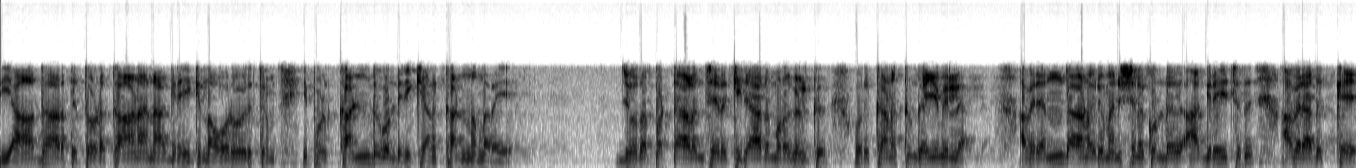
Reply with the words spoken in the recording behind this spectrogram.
യാഥാർത്ഥ്യത്തോടെ കാണാൻ ആഗ്രഹിക്കുന്ന ഓരോരുത്തരും ഇപ്പോൾ കണ്ടുകൊണ്ടിരിക്കുകയാണ് കണ്ണു നിറയെ ജൂതപ്പട്ടാളം ചെയ്ത കിരാതമുറകൾക്ക് ഒരു കണക്കും കയ്യുമില്ല അവരെന്താണ് ഒരു മനുഷ്യനെ കൊണ്ട് ആഗ്രഹിച്ചത്? അവരതൊക്കെ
